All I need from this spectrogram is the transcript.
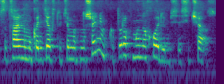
социальному контексту, тем отношениям, в которых мы находимся сейчас.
